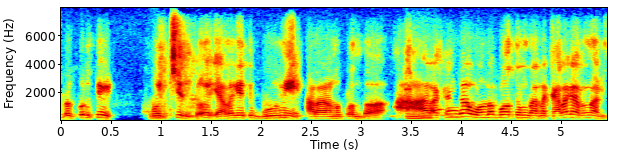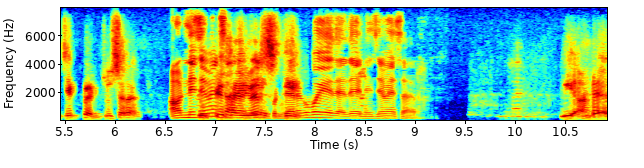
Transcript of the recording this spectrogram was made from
ప్రకృతి వచ్చిందో ఎలాగైతే భూమి అలా అనుకుందో ఆ. రకంగా ఉండబోతుంది అన్న కలగా అన్నాడు చెప్పాడు. చూసారా? నిజమే 55 సార్ జరగబోయేది అదే నిజమే సార్. ఈ అంటే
